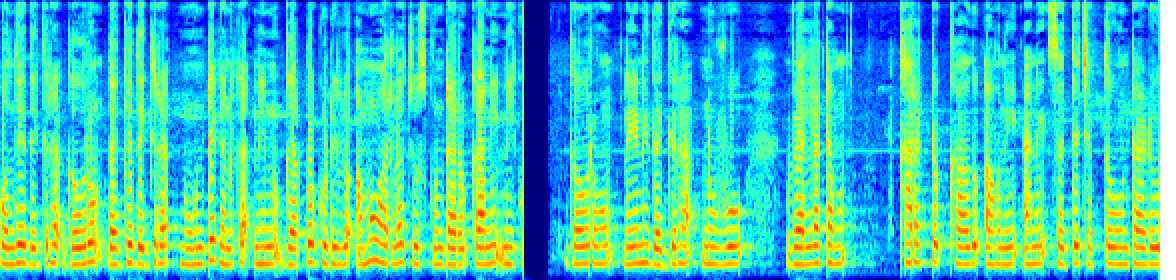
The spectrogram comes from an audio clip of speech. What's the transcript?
పొందే దగ్గర గౌరవం దగ్గర దగ్గర నువ్వు ఉంటే కనుక నిన్ను గర్భగుడిలో అమ్మవారిలా చూసుకుంటారు. కానీ నీకు గౌరవం లేని దగ్గర నువ్వు వెళ్ళటం కరెక్ట్ కాదు అవని అని సత్య చెప్తూ ఉంటాడు.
